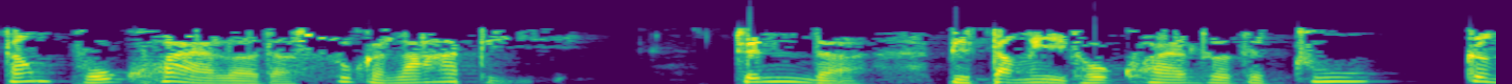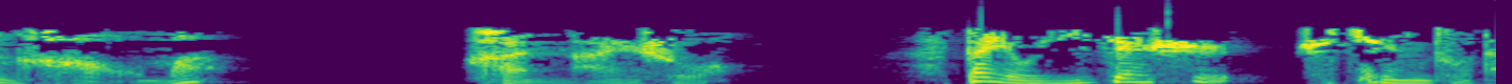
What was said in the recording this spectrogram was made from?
当不快乐的苏格拉底真的比当一头快乐的猪更好吗？很难说。但有一件事是清楚的：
